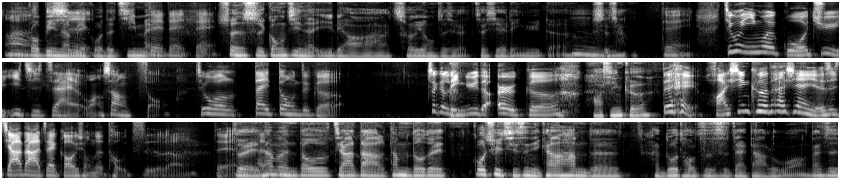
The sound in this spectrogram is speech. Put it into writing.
啊，购并了美国的基美，对对对，顺势攻进了医疗啊、车用这些这些领域的市场。嗯、对，结果因为国巨一直在往上走，结果带动这个。这个领域的二哥华新科，对华新科，他现在也是加大在高雄的投资了。对，对他们都加大了，他们都对过去其实你看到他们的很多投资是在大陆哦，但是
